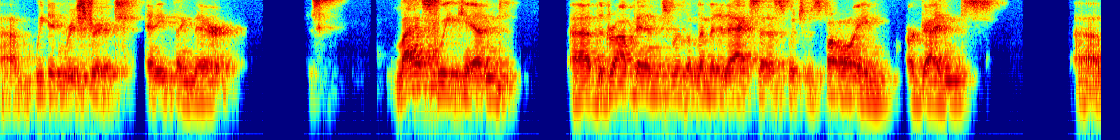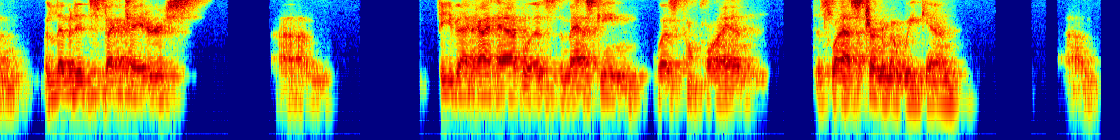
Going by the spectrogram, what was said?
Um, we didn't restrict anything there. This last weekend, uh, the drop-ins were the limited access, which was following our guidance. Um, limited spectators. Um, feedback I had was the masking was compliant this last tournament weekend. Um,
